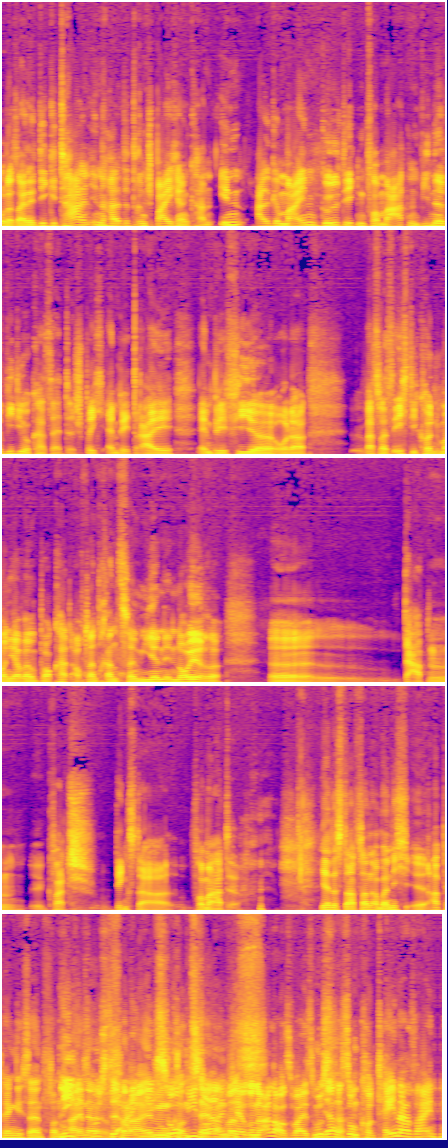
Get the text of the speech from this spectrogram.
oder seine digitalen Inhalte drin speichern kann, in allgemein gültigen Formaten wie eine Videokassette, sprich MP3, MP4 oder was weiß ich, die könnte man ja, wenn man Bock hat, auch dann transformieren in neuere äh, Daten, Quatsch, Dings da, Formate. Ja, das darf dann aber nicht äh, abhängig sein von, Nee, einer, das müsste von einem so wie so Konzern. dein Personalausweis, müsste Ja. das so ein Container sein,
